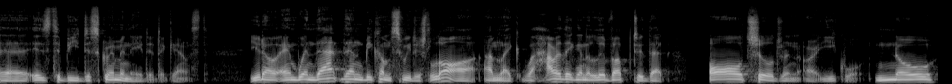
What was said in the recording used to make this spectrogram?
uh, is to be discriminated against. You know, and when that then becomes Swedish law, I'm like, well, how are they going to live up to that? All children are equal. No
